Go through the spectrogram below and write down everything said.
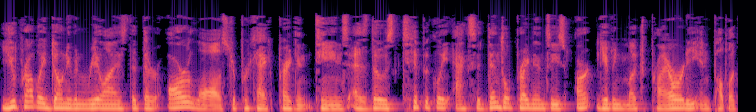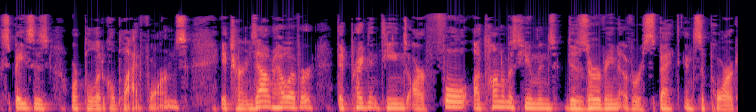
You probably don't even realize that there are laws to protect pregnant teens as those typically accidental pregnancies aren't given much priority in public spaces or political platforms. It turns out, however, that pregnant teens are full autonomous humans deserving of respect and support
